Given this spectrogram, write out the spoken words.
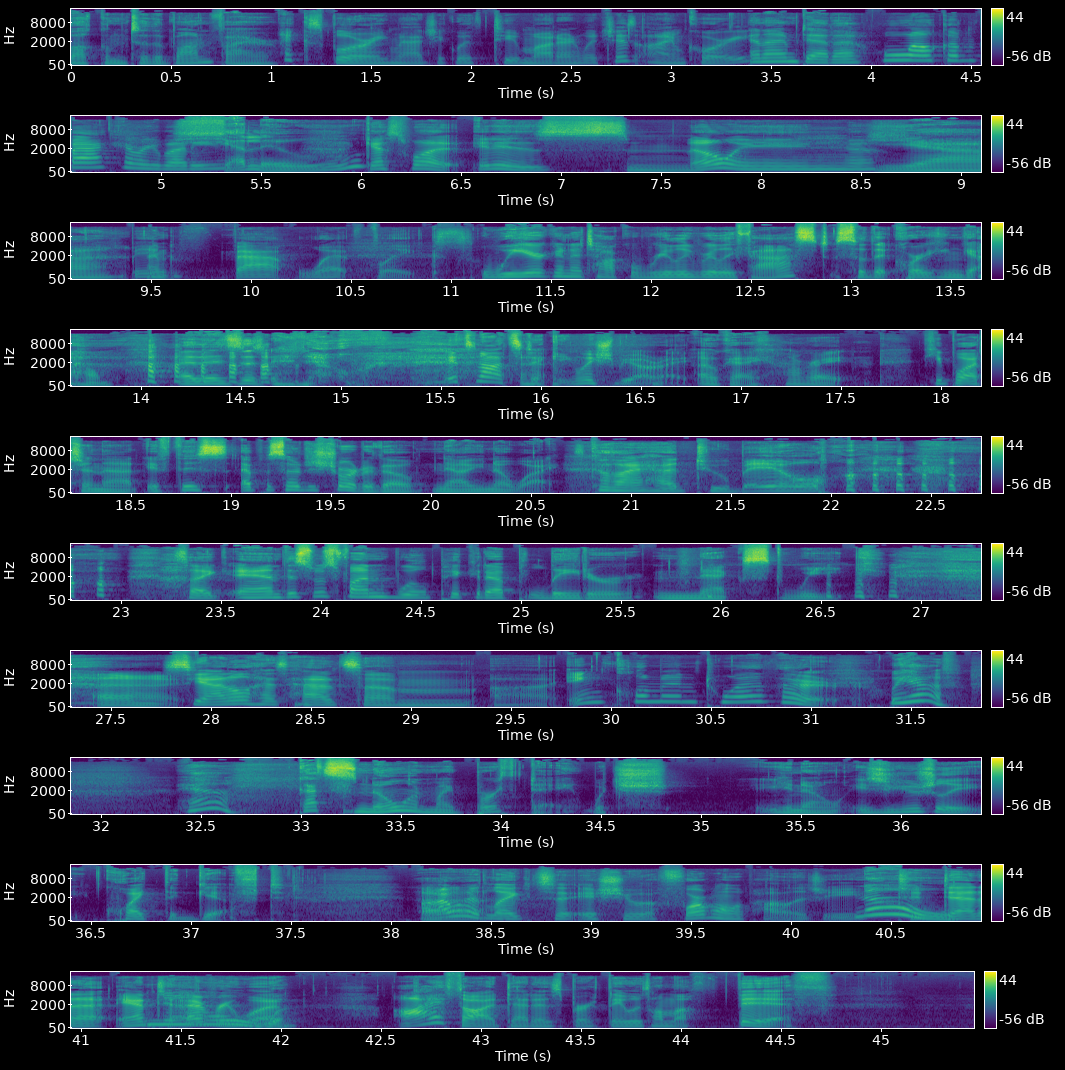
Welcome to the bonfire. Exploring Magic with Two Modern Witches. I'm Corey. And I'm Detta. Welcome back, everybody. Hello. Guess what? It is snowing. Yeah. Big, fat, wet flakes. we are going to talk really, really fast so that Corey can get home. Uh, this is, no. It's not sticking. We should be all right. Okay. All right. Keep watching that. If this episode is shorter, though, now you know why. It's because I had to bail. It's like, and this was fun. We'll pick it up later next week. Seattle has had some uh, inclement weather. we have. Yeah. Got snow on my birthday, which, you know, is usually quite the gift. I would like to issue a formal apology Uh, No. to Detta and to No. everyone. I thought Detta's birthday was on the 5th.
